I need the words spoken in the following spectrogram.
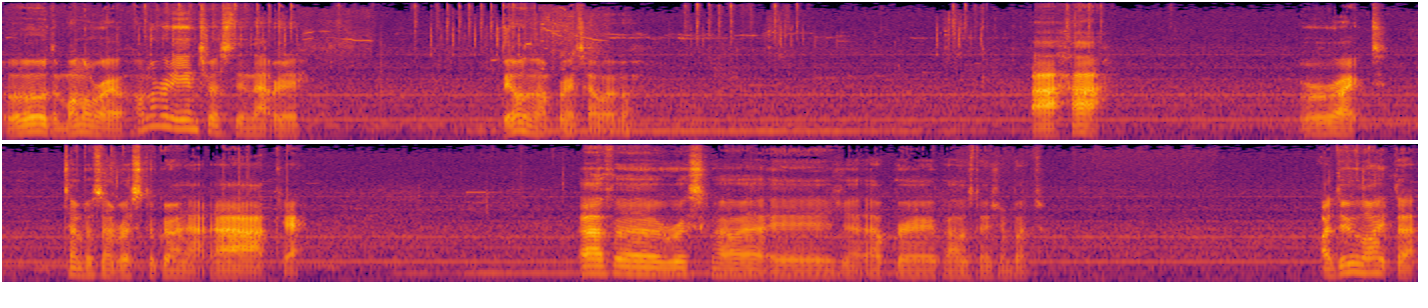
Oh, the monorail. I'm not really interested in that, really. Building upgrades, however. Aha! Right. 10% risk of going out. Ah, okay. Alpha risk power is uh, upgrade power station, but I do like that.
